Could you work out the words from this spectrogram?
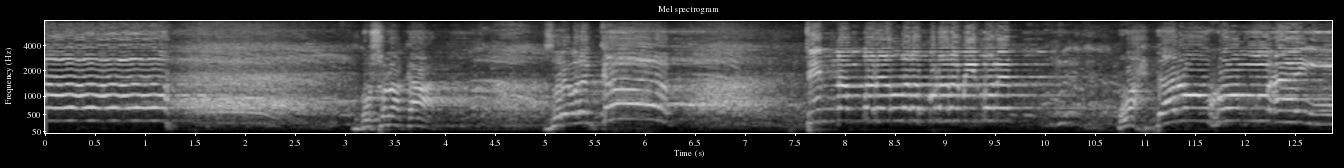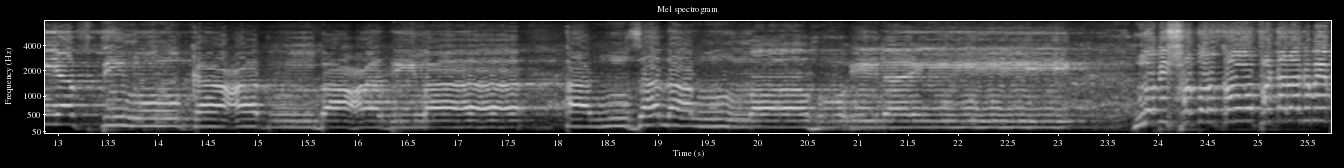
ঘোষণা কার? জোরে বলেন কার? তিন নম্বরে আল্লাহ রাব্বুল আলামিন বলেন, ওয়াহদারুহুম আন আন বা'দি أنزل الله إليك নবী সতর্ক থাকা লাগবে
